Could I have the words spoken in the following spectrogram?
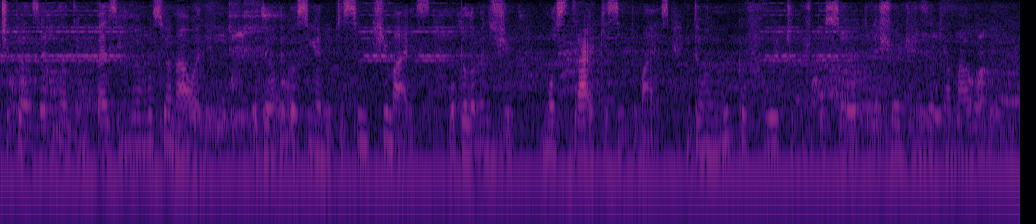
de câncer, então eu tenho um pezinho no emocional ali. Eu tenho um negocinho ali de sentir mais, ou pelo menos de mostrar que sinto mais. Então eu nunca fui o tipo de pessoa que deixou de dizer que amava alguém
